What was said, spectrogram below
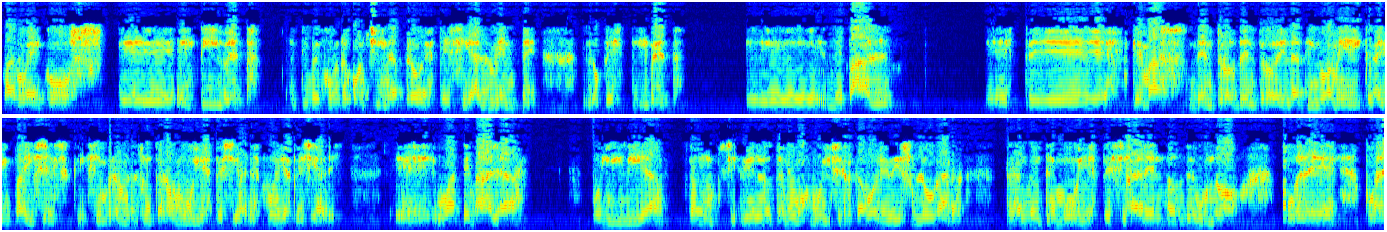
Marruecos, eh, el Tíbet, el Tíbet junto con China, pero especialmente lo que es Tíbet, eh, Nepal, este, ¿qué más? Dentro, dentro de Latinoamérica hay países que siempre me resultaron muy especiales, muy especiales. Eh, Guatemala, Bolivia, si bien lo tenemos muy cerca, Bolivia es un lugar realmente muy especial en donde uno puede puede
